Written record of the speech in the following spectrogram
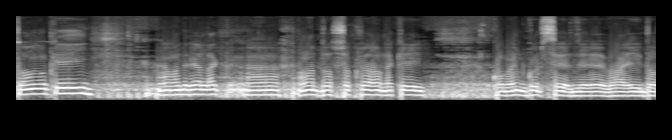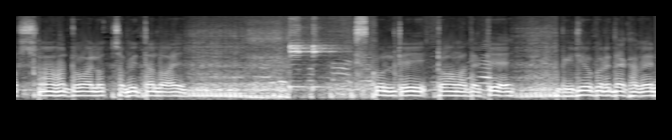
তো আমাকেই আমাদের এলাকা আমার দর্শকরা অনেকেই কমেন্ট করছে যে, ভাই, দর্শ ডোয়াইল উচ্চ বিদ্যালয় স্কুলটি একটু আমাদেরকে ভিডিও করে দেখাবেন।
